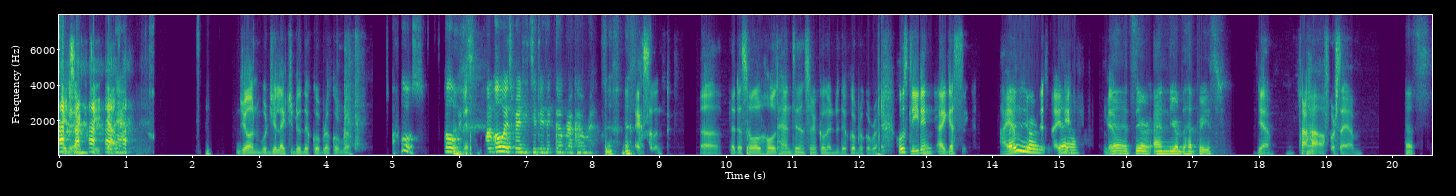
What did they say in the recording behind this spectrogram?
Exactly. Yeah. Yeah, John, would you like to do the Cobra Cobra? of course. Always. Yes. I'm always ready to do the Cobra Cobra. Excellent. Uh, let us all hold hands in a circle and do the Cobra Cobra. Who's leading? I guess I Uh, am. you're- my yeah, idea. yeah. Yeah. it's your and you're the head priest. Haha, of course I am. Yes.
